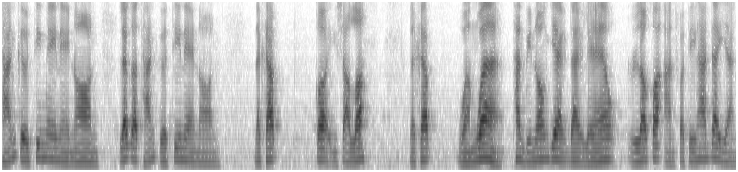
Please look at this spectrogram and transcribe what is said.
ฐานเกิดที่ไม่แน่นอน แล้วก็ฐานเกิดที่แน่นอนนะครับ ก็อินชาอัลลอฮ์นะครับ หวังว่าท่านพี่น้องแยกได้แล้ว แล้วก็อ่านฟาติฮะได้อย่าง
